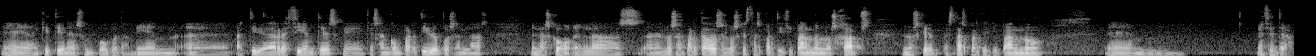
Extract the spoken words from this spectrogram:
Eh, aquí tienes un poco también eh, actividades recientes que, se han compartido pues, en, las, en, las, en, las, en, los apartados en los que estás participando, en los hubs en los que estás participando, eh, etcétera.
